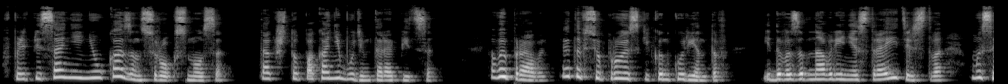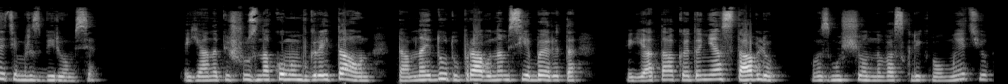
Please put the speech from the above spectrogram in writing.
В предписании не указан срок сноса, так что пока не будем торопиться. Вы правы, это все происки конкурентов, и до возобновления строительства мы с этим разберемся. Я напишу знакомым в Грейтаун, там найдут управу на мсье Беррета. Я так это не оставлю, — возмущенно воскликнул Мэтью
